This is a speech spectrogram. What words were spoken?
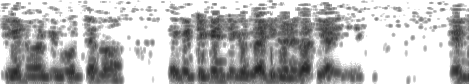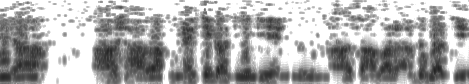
තියෙනවා කිව්වොත් එම ඒක ටිකෙන් ටික වැඩි වෙන ගතියයි. ඒ නිසා ආශාවක් නැති ගතිය කියන්නේ ආශාවල් අඩු ගතිය.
